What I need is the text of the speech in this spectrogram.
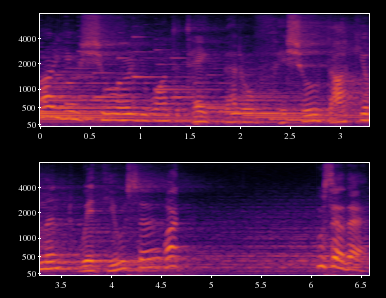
Are you sure you want to take that official document with you, sir? What? Who said that?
